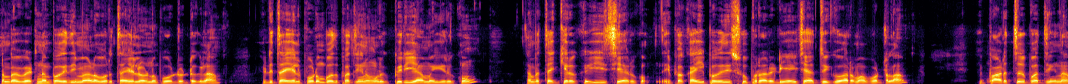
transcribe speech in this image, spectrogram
நம்ம வெட்டின பகுதி மேலே ஒரு தையல் ஒன்று போட்டுட்டுக்கலாம். இப்படி தையல் போடும்போது பார்த்திங்கன்னா உங்களுக்கு பிரியாமல் இருக்கும். நம்ம தைக்கிறதுக்கு ஈஸியாக இருக்கும். இப்போ கைப்பகுதி சூப்பராக ரெடி ஆகிடுச்சு அது தூக்கி உரமாக போட்டலாம். இப்போ அடுத்தது பார்த்திங்கன்னா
